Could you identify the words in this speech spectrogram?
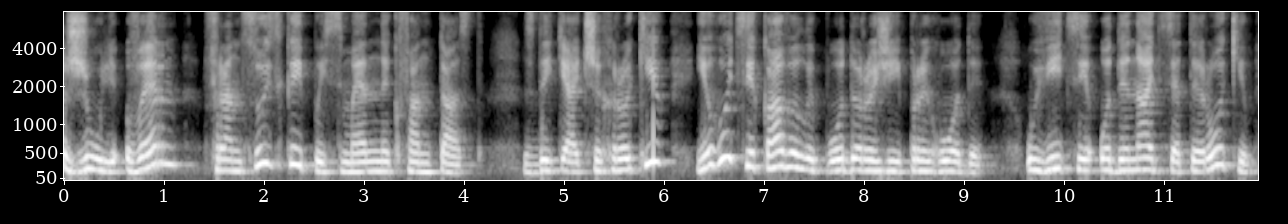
Жюль Верн французький письменник-фантаст. З дитячих років його цікавили подорожі й пригоди. У віці 11 років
